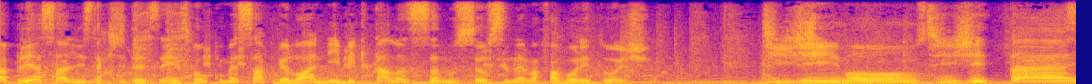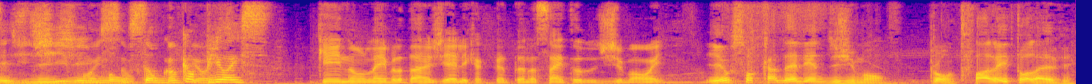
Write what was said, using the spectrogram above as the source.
Para abrir essa lista aqui de desenhos, vamos começar pelo anime que tá lançando o seu cinema favorito hoje. Digimons digitais, Digimons são, são campeões. campeões. Quem não lembra da Angélica cantando a saída do Digimon, hein? Eu sou cadelinha do Digimon. Pronto, falei, tô leve.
